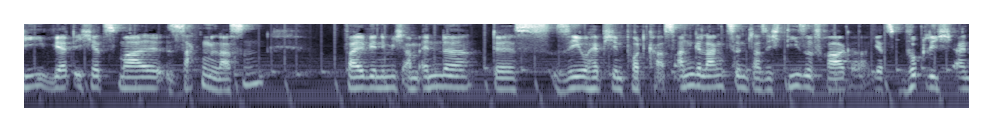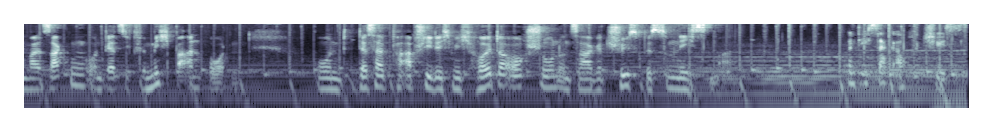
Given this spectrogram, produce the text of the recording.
die werde ich jetzt mal sacken lassen weil wir nämlich am Ende des SEO-Häppchen-Podcasts angelangt sind, lasse ich diese Frage jetzt wirklich einmal sacken und werde sie für mich beantworten. Und deshalb verabschiede ich mich heute auch schon und sage Tschüss bis zum nächsten Mal. Und ich sage auch Tschüss.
